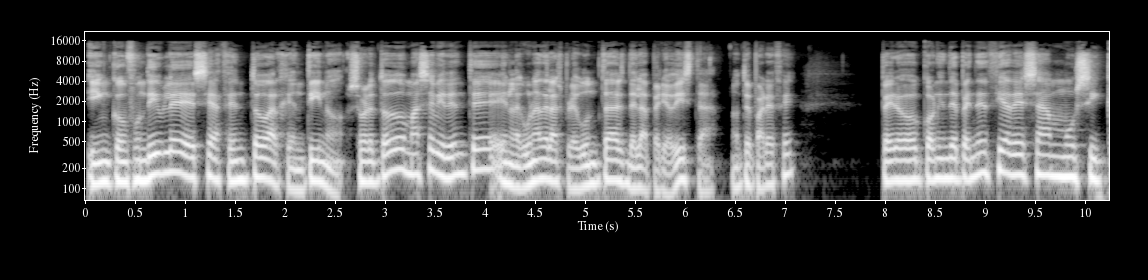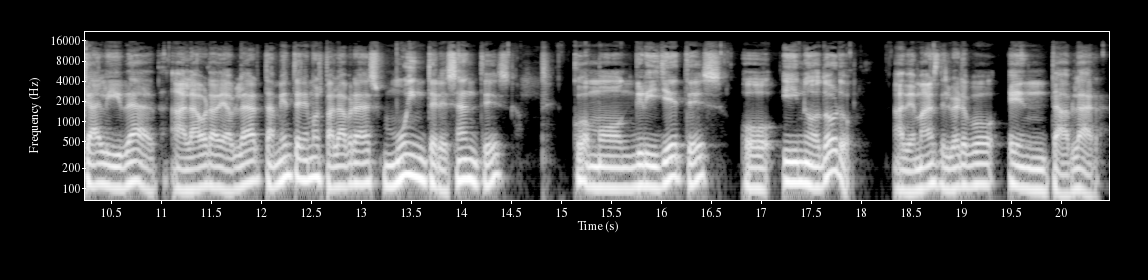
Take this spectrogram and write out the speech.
Inconfundible ese acento argentino, sobre todo más evidente en alguna de las preguntas de la periodista, ¿no te parece? Pero con independencia de esa musicalidad a la hora de hablar, también tenemos palabras muy interesantes como grilletes o inodoro, además del verbo entablar.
